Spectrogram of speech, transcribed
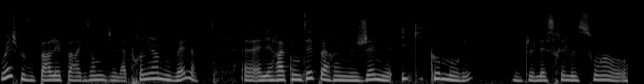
Oui, je peux vous parler par exemple de la première nouvelle. Euh, elle est racontée par une jeune Ikikomori. Donc je laisserai le soin aux,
